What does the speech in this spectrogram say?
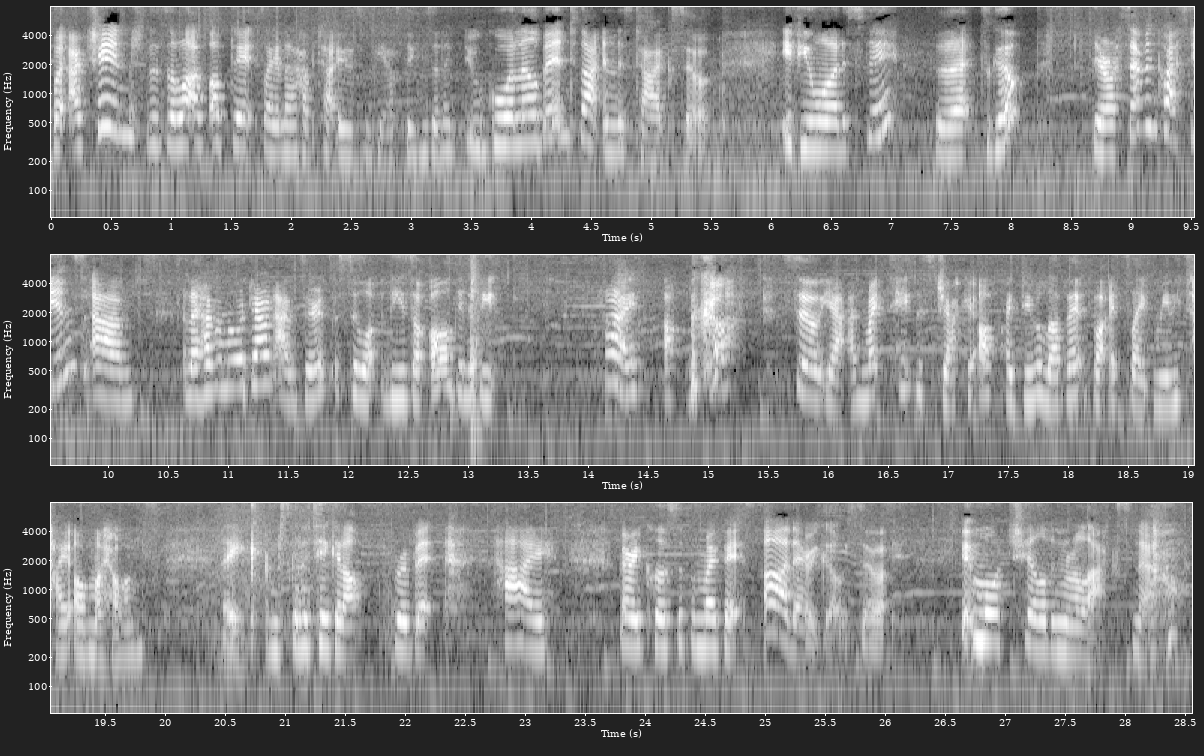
but I've changed, there's a lot of updates, I now have tattoos and piercings and I do go a little bit into that in this tag so if you want to stay, let's go. There are seven questions um, and I haven't wrote down answers so these are all going to be, hi, cuff. So yeah, I might take this jacket off. I do love it, but it's like really tight on my arms. Like, I'm just gonna take it off for a bit. Hi. Very close up on my face. Oh, there we go. So a bit more chilled and relaxed now.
